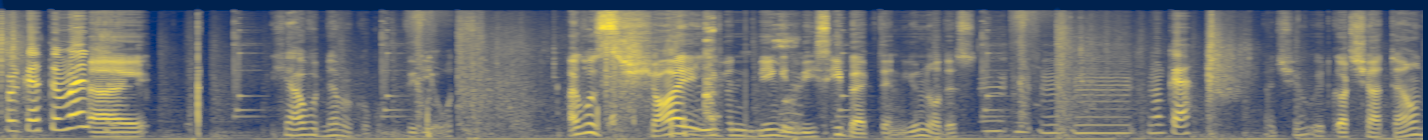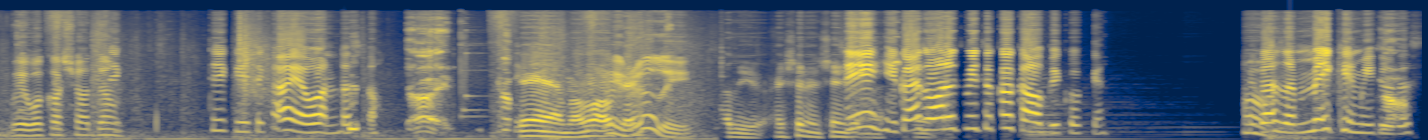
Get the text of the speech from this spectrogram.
forget to mention. I yeah, I would never go on video. What? the- I was shy even being in VC back then. You know this. Mm-mm-mm-mm. Okay. Did you? It got shut down. Wait, what got shut down? Take it. Take. Oh yeah, one. Let's go. Alright. Damn, I'm Hey, really? W. I shouldn't change. See, you guys wanted me to cook. I'll be cooking. You guys oh. are making me do this.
